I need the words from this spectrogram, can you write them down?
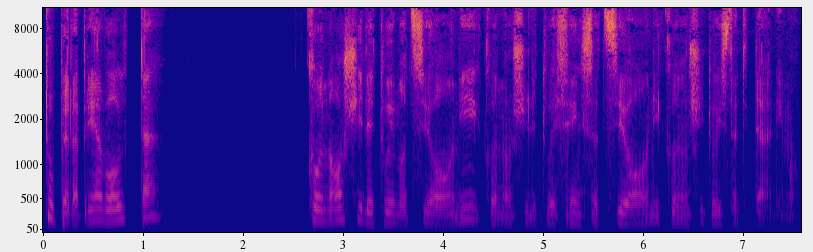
tu per la prima volta conosci le tue emozioni, conosci le tue sensazioni, conosci i tuoi stati d'animo.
